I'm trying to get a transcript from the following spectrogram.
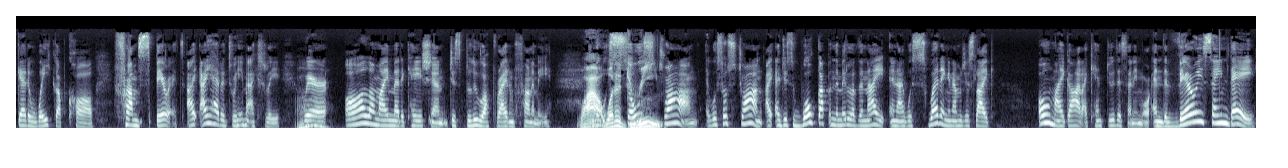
get a wake up call from spirit. I, I had a dream actually oh. where all of my medication just blew up right in front of me. Wow, what a dream! so dream. strong. It was so strong. I, I just woke up in the middle of the night and I was sweating and I'm just like, oh my God, I can't do this anymore. And the very same day,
